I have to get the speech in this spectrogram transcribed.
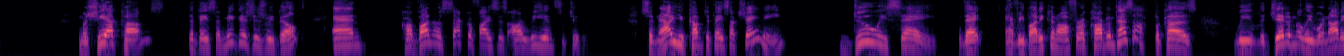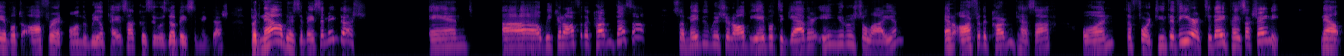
Mashiach comes, the Beis Hamikdash is rebuilt, and Karbanos sacrifices are reinstituted. So now you come to Pesach Sheni. Do we say that everybody can offer a korban Pesach because we legitimately were not able to offer it on the real Pesach because there was no Beis Hamikdash, but now there's a Beis Hamikdash, and uh, we can offer the korban Pesach. So maybe we should all be able to gather in Yerushalayim and offer the korban Pesach on the 14th of Iyar today, Pesach Sheni. Now,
